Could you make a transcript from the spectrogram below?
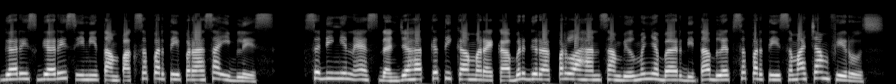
Garis-garis ini tampak seperti perasa iblis. Sedingin es dan jahat ketika mereka bergerak perlahan sambil menyebar di tablet seperti semacam virus.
